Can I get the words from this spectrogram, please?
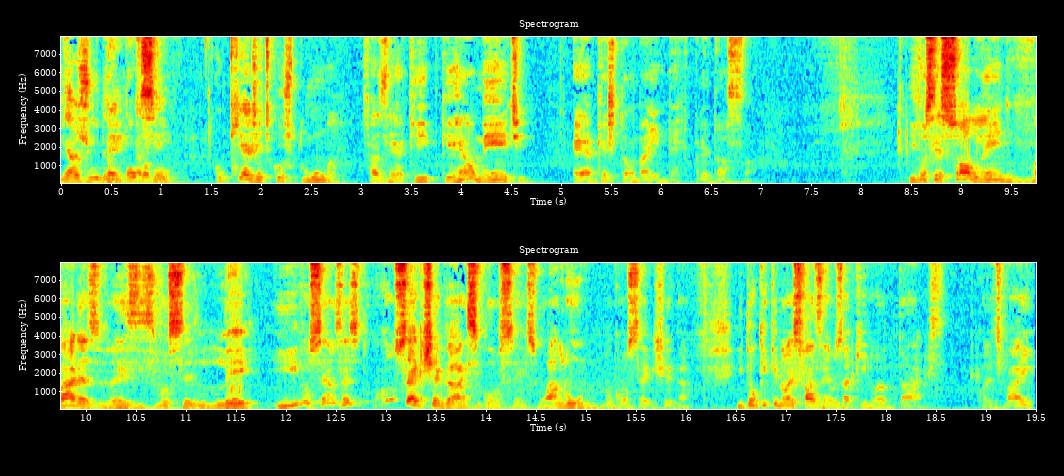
me ajudem, Bem, por assim, favor? O que a gente costuma fazer aqui, porque realmente é a questão da interpretação. E você só lendo várias vezes, você lê e você às vezes não consegue chegar a esse consenso. Um aluno não consegue chegar. Então o que, que nós fazemos aqui no Antares? Quando a gente vai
